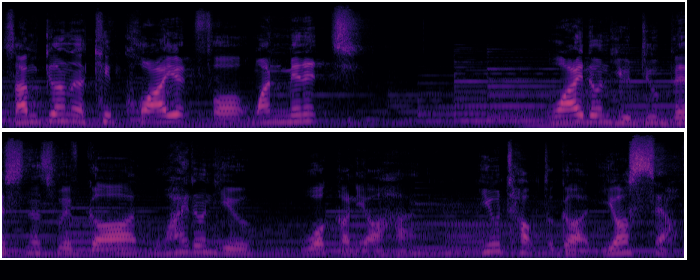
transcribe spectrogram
So I'm gonna keep quiet for one minute why don't you do business with God? Why don't you work on your heart? You talk to God yourself.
